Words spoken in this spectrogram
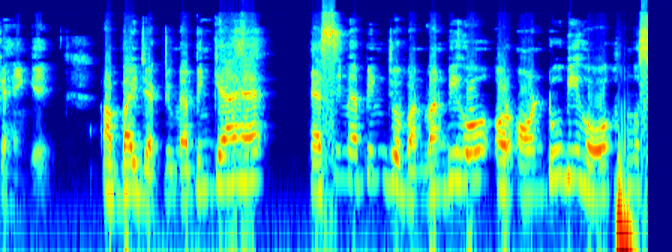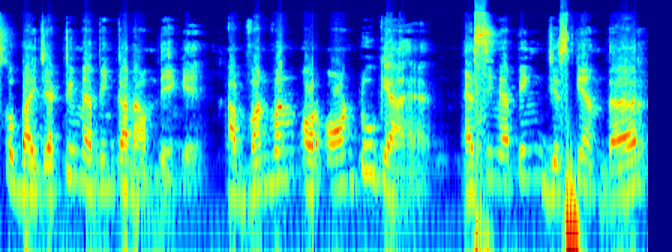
कहेंगे। अब बाइजेक्टिव मैपिंग क्या है? ऐसी मैपिंग जो वन वन भी हो और ऑन टू भी हो, हम उसको बाइजेक्टिव मैपिंग का नाम देंगे। अब वन वन और ऑन टू क्या है? ऐसी मैपिंग जिसके अंदर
